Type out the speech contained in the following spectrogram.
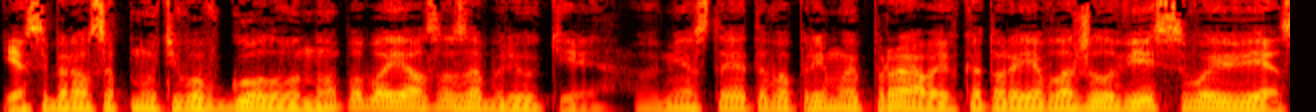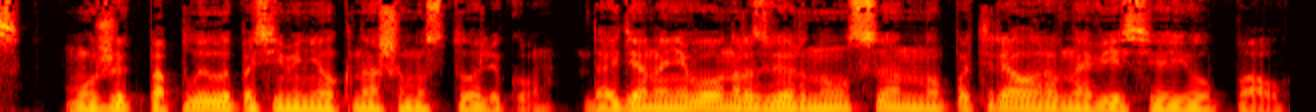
Я собирался пнуть его в голову, но побоялся за брюки. Вместо этого прямой правой, в который я вложил весь свой вес. Мужик поплыл и посеменил к нашему столику. Дойдя на него, он развернулся, но потерял равновесие и упал.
